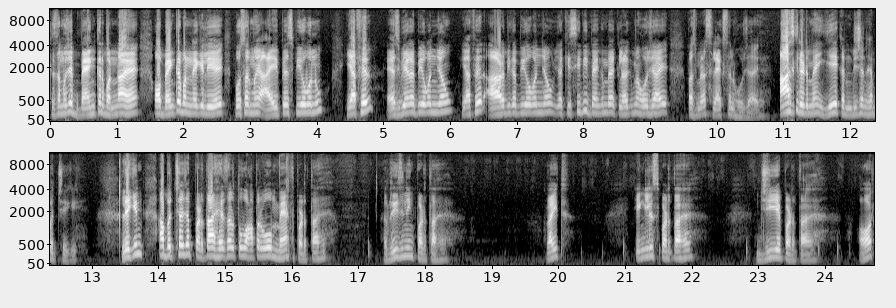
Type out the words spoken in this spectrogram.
कि सर मुझे बैंकर बनना है, और बैंकर बनने के लिए वो सर मैं I P S P O बनूँ या फिर एसबीआई का पी बन जाऊँ, या फिर आर का पी बन जाऊँ, या किसी भी बैंक में क्लर्क में हो जाए, बस मेरा सिलेक्शन हो जाए। आज की डेट में ये कंडीशन है बच्चे की। लेकिन अब बच्चा जब पढ़ता है सर तो वहाँ पर वो मैथ पढ़ता है रीजनिंग पढ़ता है राइट इंग्लिश पढ़ता है जीए पढ़ता है, और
